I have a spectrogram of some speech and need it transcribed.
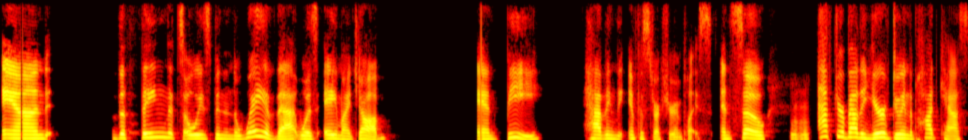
And the thing that's always been in the way of that was A, my job, and B, having the infrastructure in place. And so mm-hmm. after about a year of doing the podcast,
